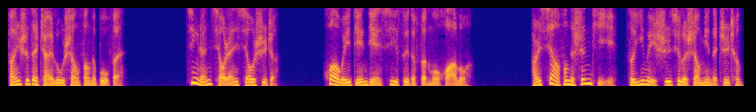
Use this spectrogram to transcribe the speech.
凡是在窄路上方的部分，竟然悄然消失着。化为点点细碎的粉末滑落，而下方的身体则因为失去了上面的支撑，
